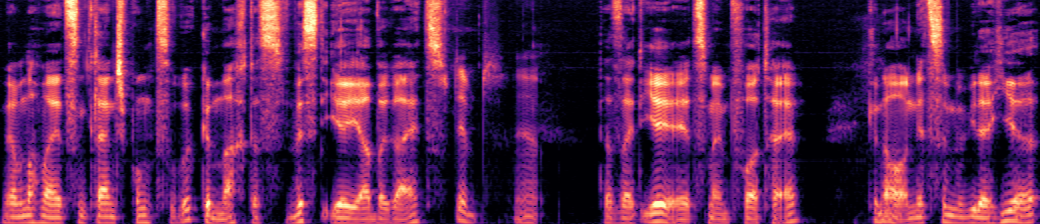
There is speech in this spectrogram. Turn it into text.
Wir haben nochmal jetzt einen kleinen Sprung zurück gemacht. Das wisst ihr ja bereits. Stimmt, ja. Da seid ihr ja jetzt mein Vorteil. Genau, und jetzt sind wir wieder hier.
